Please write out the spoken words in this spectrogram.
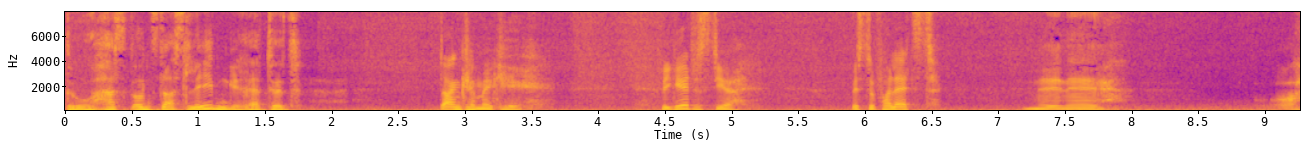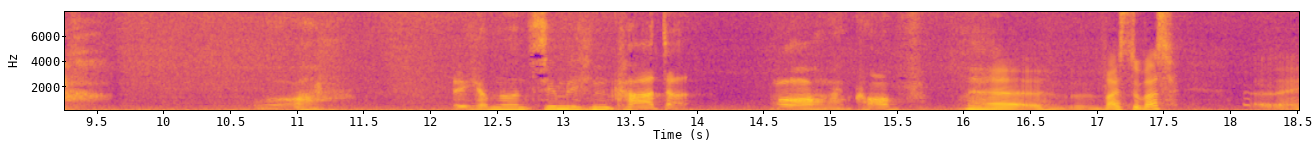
Du hast uns das Leben gerettet. Danke, Mickey. Wie geht es dir? Bist du verletzt? Nee, nee. Oh. Oh. Ich habe nur einen ziemlichen Kater. Oh, mein Kopf. Äh, weißt du was? Äh,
